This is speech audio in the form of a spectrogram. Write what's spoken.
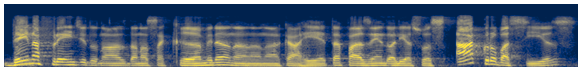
bem na frente do da nossa câmera, na, na, na, carreta, fazendo ali as suas acrobacias.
